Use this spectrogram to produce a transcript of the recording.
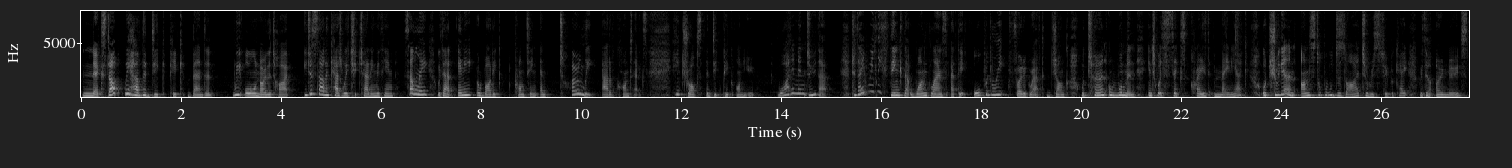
Next up, we have the dick pic bandit. We all know the type. You just started casually chit chatting with him, suddenly, without any erotic prompting and totally out of context, he drops a dick pic on you. Why do men do that? Do they really think that one glance at their awkwardly photographed junk would turn a woman into a sex crazed maniac or trigger an unstoppable desire to reciprocate with her own nudes?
